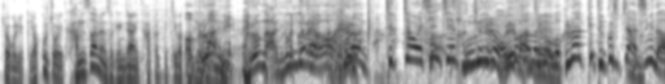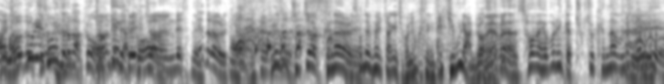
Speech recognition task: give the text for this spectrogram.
쪽을 이렇게 옆구리 쪽을 감싸면서 굉장히 가깝게 찍었던 어, 그런 그런 거 안 궁금해요. 그런 특정한 신체 부위를 언급하는 거뭐 그렇게 듣고 싶지 않습니다. 네, 옆구리에 그, 손이 들어갔고 어깨 저한테 그럴 줄 알았는데 네. 떼더라 그렇게. 어, 그래서 진짜 그날 네. 손 대표님장이 저녁 내내 기분이 안 좋았어요. 왜냐면 처음에 해보니까 축축했나 보지.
